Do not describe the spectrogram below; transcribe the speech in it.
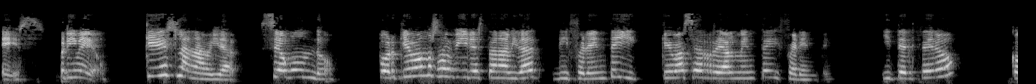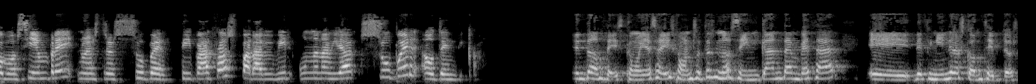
es, primero, ¿qué es la Navidad? Segundo, ¿por qué vamos a vivir esta Navidad diferente y qué va a ser realmente diferente? Y tercero, como siempre, nuestros super tipazos para vivir una Navidad súper auténtica. Entonces, como ya sabéis, como a nosotros nos encanta empezar eh, definiendo los conceptos.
